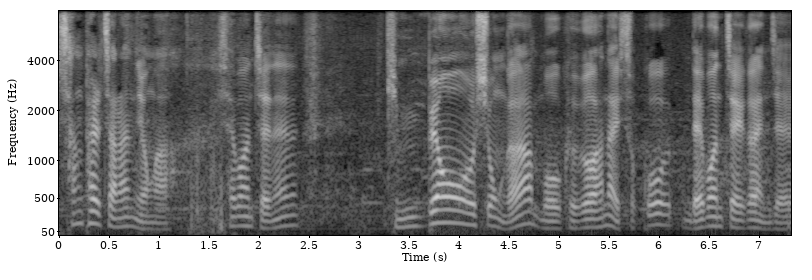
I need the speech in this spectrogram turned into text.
상팔자라는 영화, 세 번째는 김병호 쇼인가 뭐 그거 하나 있었고 네 번째가 이제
